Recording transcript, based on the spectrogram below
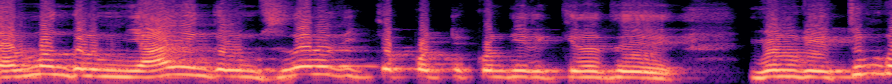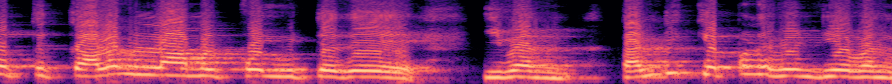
தர்மங்களும் நியாயங்களும் சிதறடிக்கப்பட்டு கொண்டிருக்கிறது. இவனுடைய துன்பத்துக்கு அளவில்லாமல் போய்விட்டது. இவன் தண்டிக்கப்பட வேண்டியவன்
